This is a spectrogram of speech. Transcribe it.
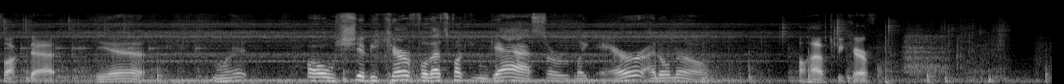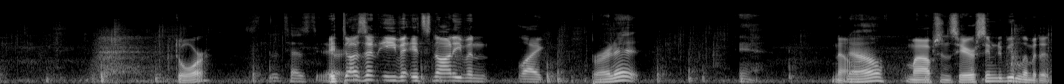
Fuck that. Yeah. What? Oh shit! Be careful. That's fucking gas or like air. I don't know. I'll have to be careful. Door? It doesn't even. It's not even like. burn it. Yeah. No. No. My options here seem to be limited.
